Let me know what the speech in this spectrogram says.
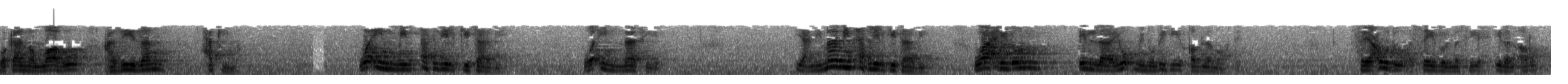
وكان الله عزيزا حكيما. وإن من أهل الكتاب وإن نافية يعني ما من أهل الكتاب واحد إلا يؤمن به قبل موته. سيعود السيد المسيح إلى الأرض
